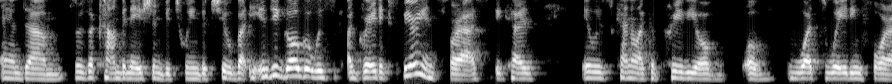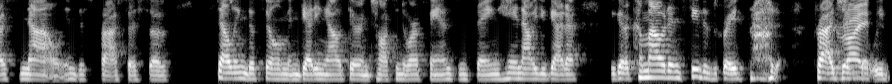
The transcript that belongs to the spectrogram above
And um, so it was a combination between the two. But indiegogo was a great experience for us because it was kind of like a preview of, of what's waiting for us now in this process of selling the film and getting out there and talking to our fans and saying hey now you gotta you got to come out and see this great project right. that we did.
